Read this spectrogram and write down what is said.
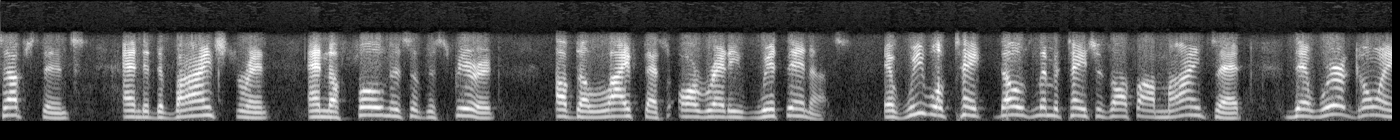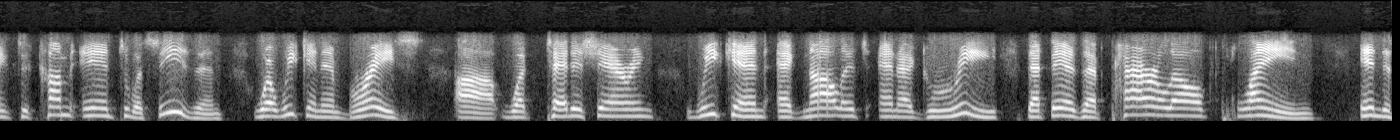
substance and the divine strength and the fullness of the Spirit of the life that's already within us. If we will take those limitations off our mindset, then we're going to come into a season where we can embrace uh, what Ted is sharing. We can acknowledge and agree that there's a parallel plane in the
